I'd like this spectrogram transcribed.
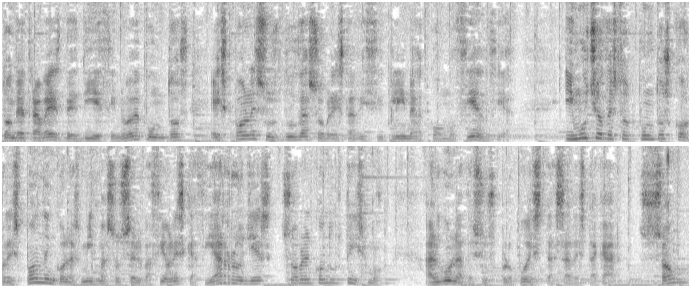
donde a través de 19 puntos expone sus dudas sobre esta disciplina como ciencia. Y muchos de estos puntos corresponden con las mismas observaciones que hacía Rogers sobre el conductismo. Algunas de sus propuestas a destacar son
